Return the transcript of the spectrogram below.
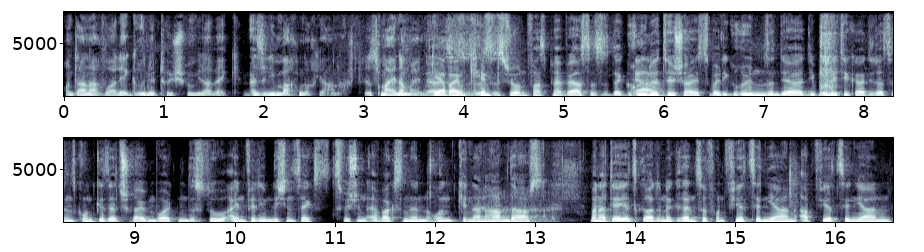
Und danach war der grüne Tisch schon wieder weg. Also die machen doch ja nichts. Das ist meiner Meinung nach. Ja, beim das, das ist schon fast pervers, dass es der grüne ja. Tisch heißt, weil die Grünen sind ja die Politiker, die das ins Grundgesetz schreiben wollten, dass du einvernehmlichen Sex zwischen Erwachsenen und Kindern haben darfst. Man hat ja jetzt gerade eine Grenze von 14 Jahren. Ab 14 Jahren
